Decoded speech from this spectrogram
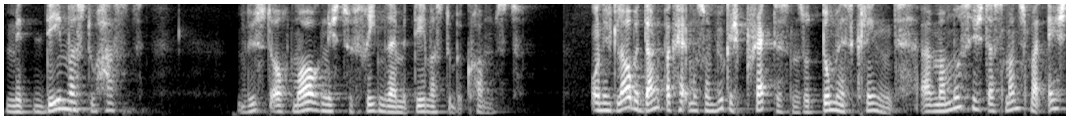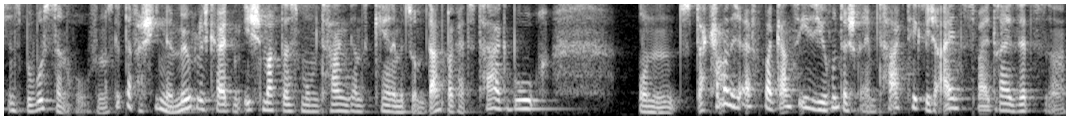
mit dem, was du hast, wirst du auch morgen nicht zufrieden sein mit dem, was du bekommst. Und ich glaube, Dankbarkeit muss man wirklich practicen, so dumm es klingt. Aber man muss sich das manchmal echt ins Bewusstsein rufen. Es gibt da verschiedene Möglichkeiten. Ich mache das momentan ganz gerne mit so einem Dankbarkeitstagebuch. Und da kann man sich einfach mal ganz easy runterschreiben. Tagtäglich eins, zwei, drei Sätze.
